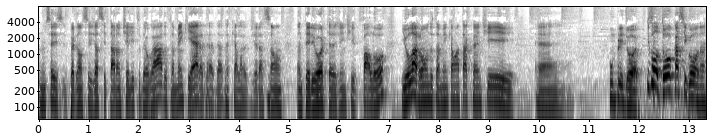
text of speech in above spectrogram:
Não sei, se- perdão, se já citaram o Tchelito Delgado também, que era da, da- daquela geração anterior que a gente falou. E o Larondo também, que é um atacante é, cumpridor. E voltou o Cassigol, né?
